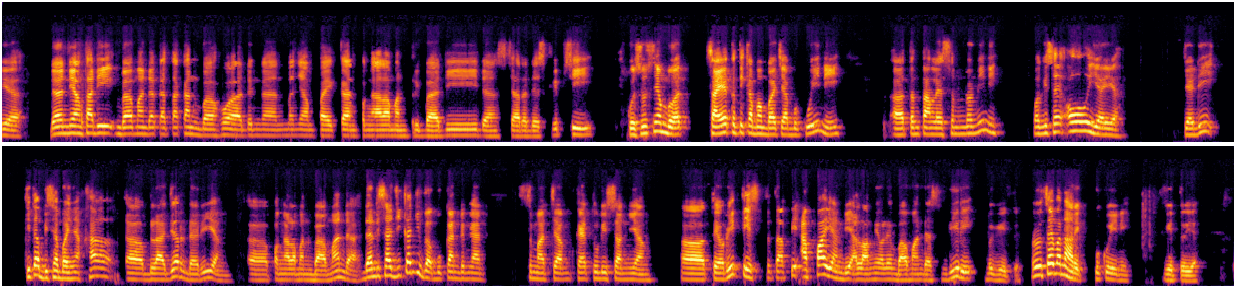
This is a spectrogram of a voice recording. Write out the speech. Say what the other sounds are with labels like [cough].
Ya, dan yang tadi Mbak Manda katakan bahwa dengan menyampaikan pengalaman pribadi dan secara deskripsi, khususnya buat saya ketika membaca buku ini uh, tentang lesson learn ini, bagi saya, oh iya ya, jadi kita bisa banyak hal uh, belajar dari yang uh, pengalaman Mbak Amanda. Dan disajikan juga bukan dengan semacam kayak tulisan yang uh, teoritis, tetapi apa yang dialami oleh Mbak Amanda sendiri begitu. Menurut saya menarik buku ini, gitu ya.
